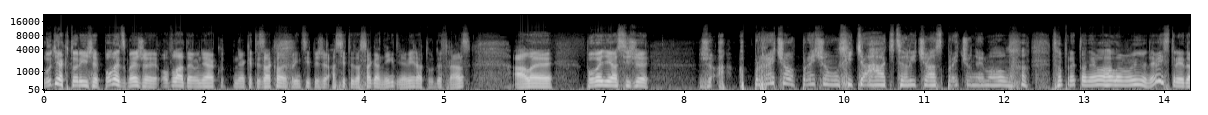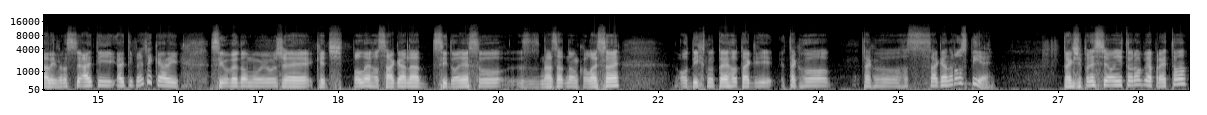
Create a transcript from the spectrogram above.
ľudia, ktorí, že povedzme, že ovládajú nejakú, nejaké tie základné princípy, že asi teda Sagan nikdy nevyhrá Tour de France, ale povedia si, že že a, a prečo, prečo musí ťahať celý čas, prečo nemohol, no, preto nemohol, lebo my ju nevystriedali, proste aj tí, aj tí pretekári si uvedomujú, že keď plného Sagana si donesú na zadnom kolese oddychnutého, tak, tak, ho, tak ho Sagan rozbije. Takže presne oni to robia preto,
